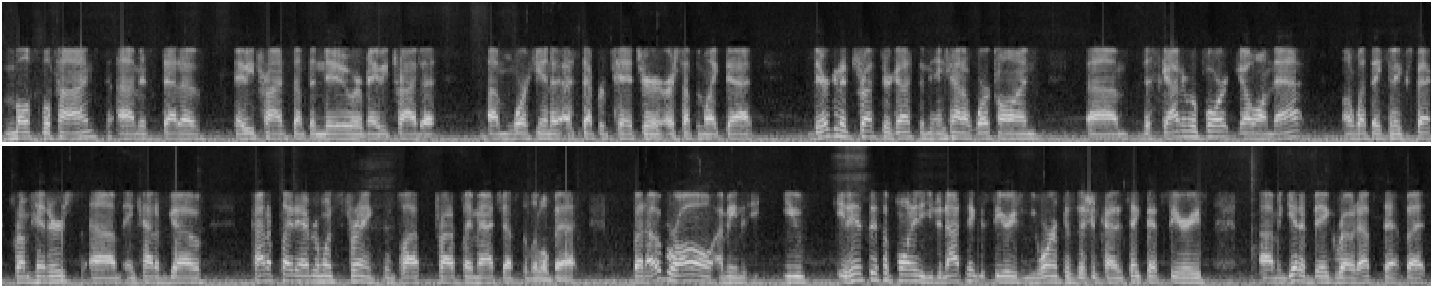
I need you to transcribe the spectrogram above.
multiple times um, instead of maybe trying something new or maybe try to um, work in a, a separate pitch or, or something like that, they're going to trust their guts and, and kind of work on um, the scouting report, go on that, on what they can expect from hitters, um, and kind of go, kind of play to everyone's strengths and pl- try to play matchups a little bit. But overall, I mean, you it is disappointing that you did not take the series and you were in position kind of take that series um, and get a big road upset. But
